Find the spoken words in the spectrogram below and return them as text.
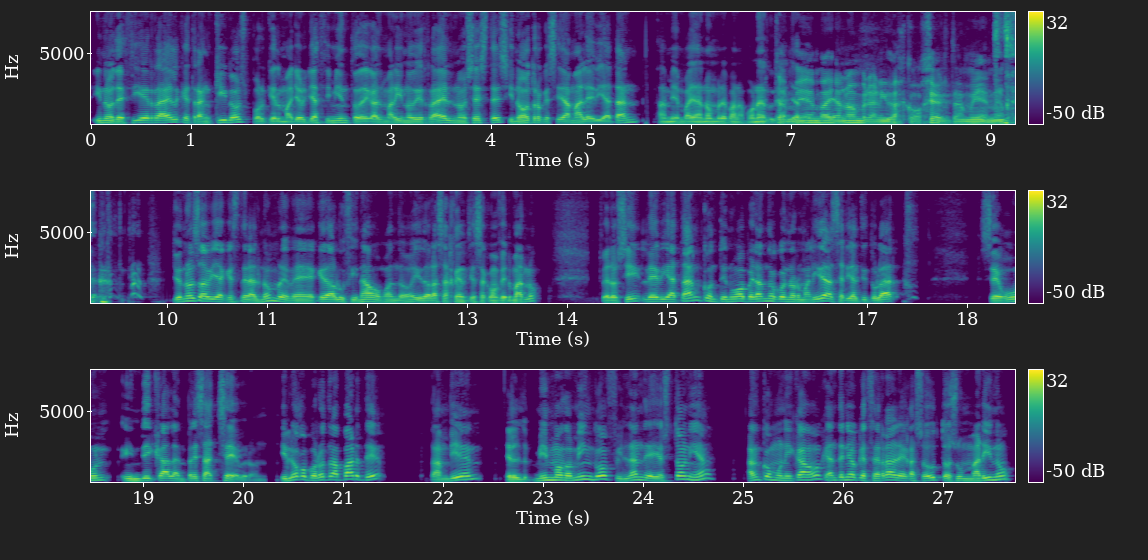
Y nos decía Israel que tranquilos, porque el mayor yacimiento de gas marino de Israel no es este, sino otro que se llama Leviatán. También vaya nombre para ponerle. También vaya nombre han ido a escoger, también. ¿no? Yo no sabía que este era el nombre, me he quedado alucinado cuando he ido a las agencias a confirmarlo. Pero sí, Leviatán continúa operando con normalidad, sería el titular, según indica la empresa Chevron. Y luego, por otra parte, también el mismo domingo, Finlandia y Estonia han comunicado que han tenido que cerrar el gasoducto submarino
